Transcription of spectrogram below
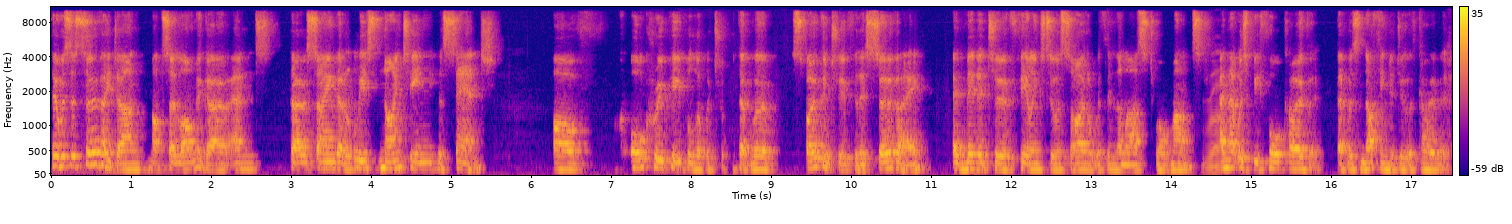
there was a survey done not so long ago, and they were saying that at least 19% of all crew people that were that were spoken to for this survey admitted to feeling suicidal within the last 12 months, Right. and that was before COVID. That was nothing to do with COVID.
